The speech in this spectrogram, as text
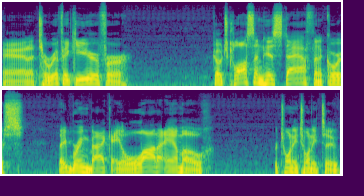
And a terrific year for Coach Clawson, his staff, and of course, they bring back a lot of ammo for 2022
